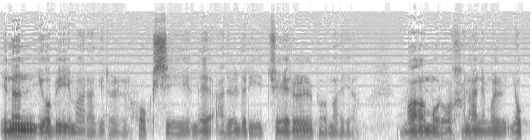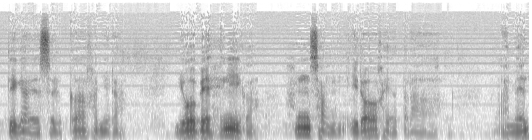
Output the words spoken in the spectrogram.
이는 욥이 말하기를 혹시 내 아들들이 죄를 범하여 마음으로 하나님을 욕되게 하였을까 함이라. 욥의 행위가 항상 이러하였더라. 아멘.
